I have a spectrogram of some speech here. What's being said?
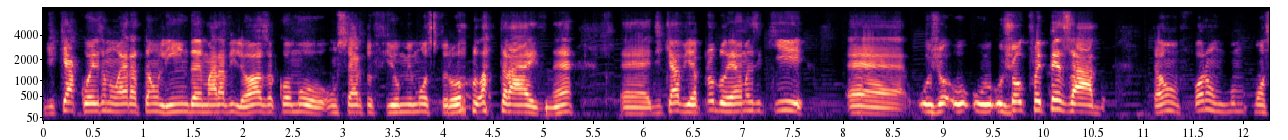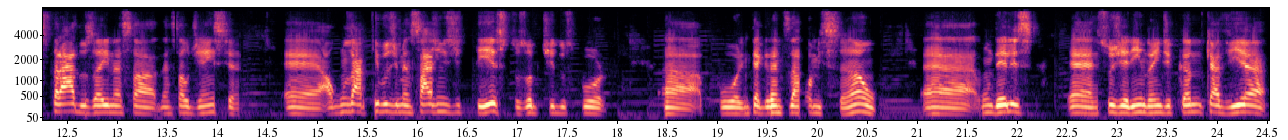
de que a coisa não era tão linda e maravilhosa como um certo filme mostrou lá atrás, né? É, de que havia problemas e que é, o, jo o, o, jogo foi pesado. Então foram mostrados aí nessa, nessa audiência é, alguns arquivos de mensagens de textos obtidos por, uh, por integrantes da comissão, é, um deles é, sugerindo, indicando que havia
